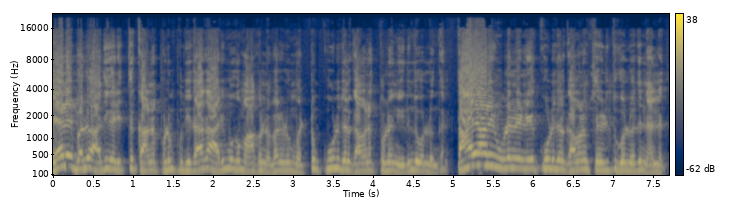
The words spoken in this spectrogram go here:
வேலை பலு அதிகரித்து காணப்படும் புதிதாக அறிமுகமாகும் நபர்களும் மட்டும் கூடுதல் கவனத்துடன் இருந்து கொள்ளுங்கள். தாயாரின் உடல்நிலையை கூடுதல் கவனம் செலுத்திக் கொள்வது நல்லது.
